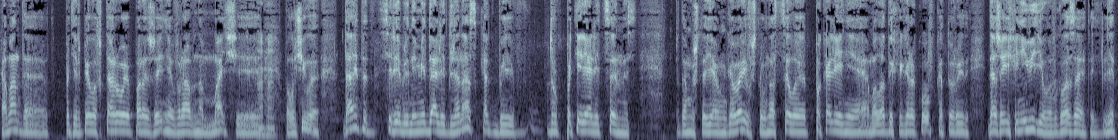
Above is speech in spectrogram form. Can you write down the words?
команда потерпела второе поражение в равном матче, получила, да, это серебряные медали для нас как бы вдруг потеряли ценность. Потому что я вам говорил, что у нас целое поколение молодых игроков, которые даже их и не видела в глаза, это лет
